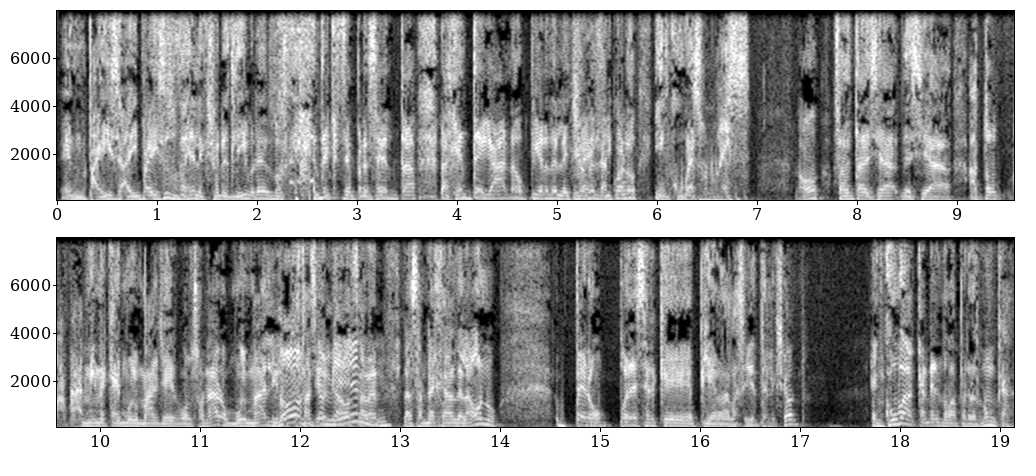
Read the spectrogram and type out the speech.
en país, hay países donde hay elecciones libres, donde hay gente que se presenta, la gente gana o pierde elecciones de acuerdo, y en Cuba eso no es. ¿No? O sea, ahorita decía, decía, a, to- a a mí me cae muy mal Jair Bolsonaro, muy mal, y No, lo que está haciendo vamos a ver la Asamblea General de la ONU. Pero puede ser que pierda la siguiente elección. En Cuba, Canel no va a perder nunca.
